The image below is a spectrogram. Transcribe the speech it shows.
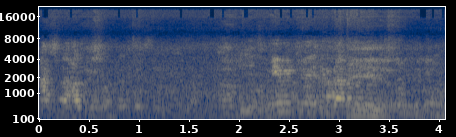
আচ্ছা మేము ఇట్లా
